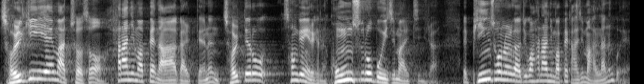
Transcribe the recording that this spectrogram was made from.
절기에 맞춰서 하나님 앞에 나아갈 때는 절대로 성경이 이렇게 나 공수로 보이지 말지니라. 빈손을 가지고 하나님 앞에 가지 말라는 거예요.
